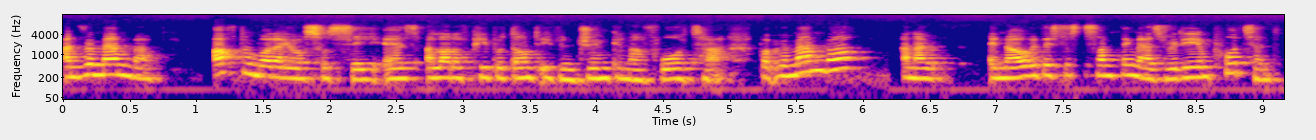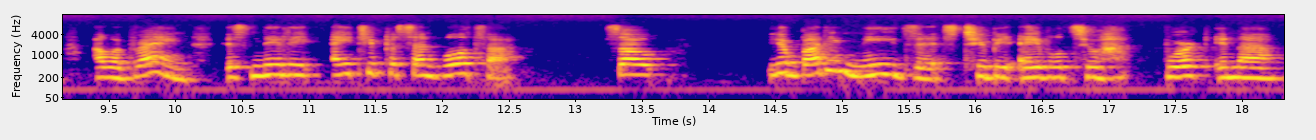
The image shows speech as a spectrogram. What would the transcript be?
And remember, often what I also see is a lot of people don't even drink enough water. But remember, and I, I know this is something that's really important, our brain is nearly 80% water. So your body needs it to be able to work in a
